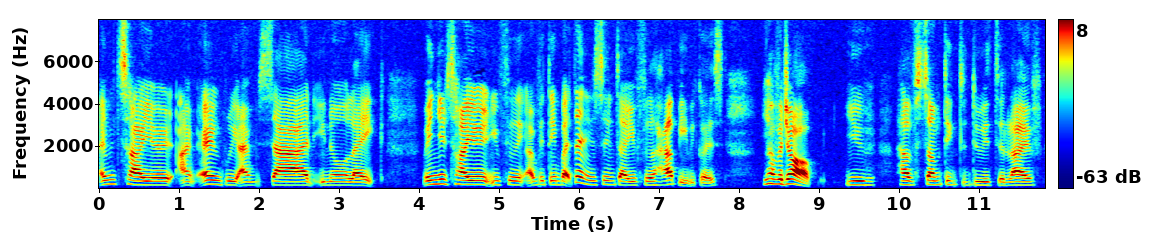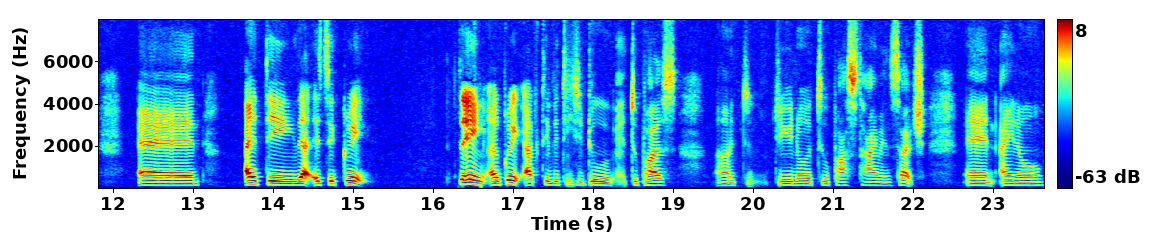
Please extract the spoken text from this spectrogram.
I'm tired i'm angry i'm sad you know like when you're tired you're feeling everything but then at the same time you feel happy because you have a job you have something to do with your life and I think that it's a great thing, a great activity to do uh, to pass, uh, to, to you know to pass time and such, and I know.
